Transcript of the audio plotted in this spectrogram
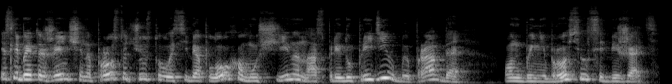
Если бы эта женщина просто чувствовала себя плохо, мужчина нас предупредил бы, правда? Он бы не бросился бежать.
